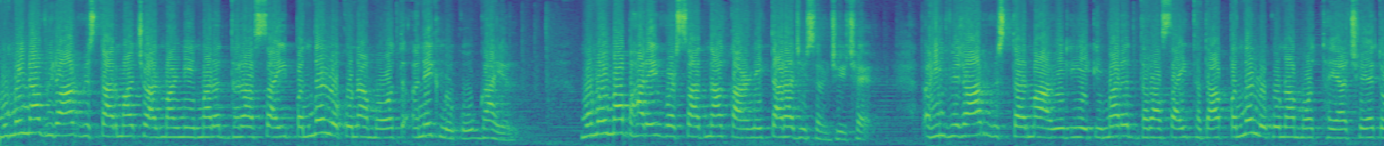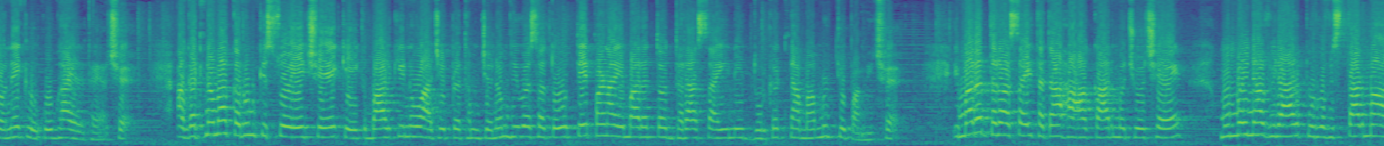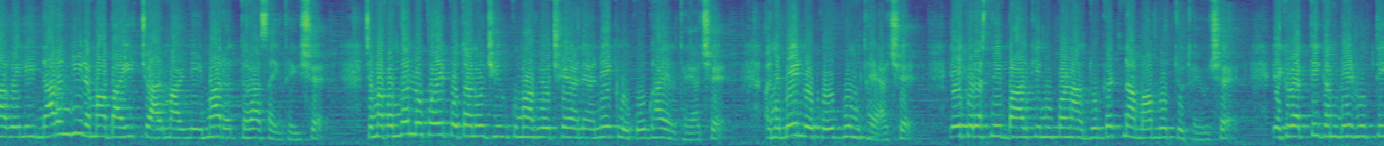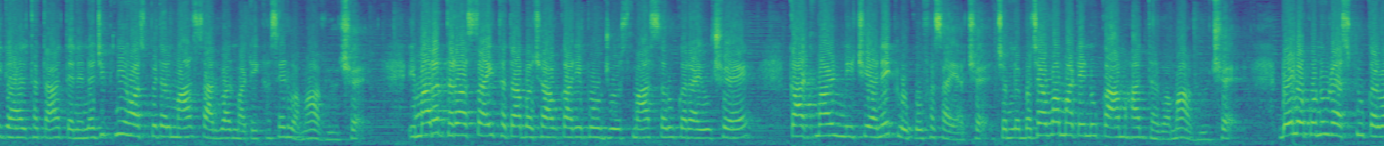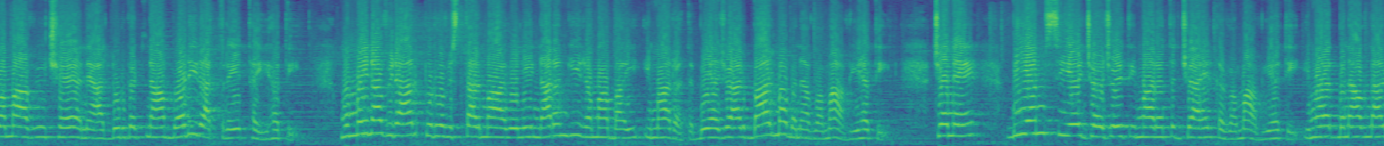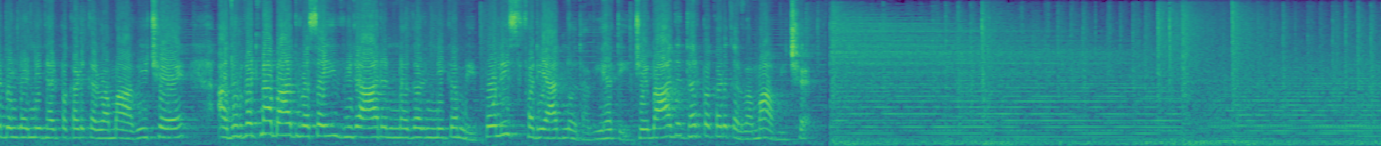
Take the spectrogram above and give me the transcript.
મુંબઈના વિરાર વિસ્તારમાં ચાર માળની ઇમારત ધરાશાયી પંદર લોકોના મોત, અનેક લોકો ઘાયલ. મુંબઈમાં ભારે વરસાદના કારણે તારાજી સર્જી છે. અહીં વિરાર વિસ્તારમાં આવેલી એક ઇમારત ધરાશાયી થતા પંદર લોકોના મોત થયા છે તો અનેક લોકો ઘાયલ થયા છે. આ ઘટનામાં કરુણ કિસ્સો એ છે કે એક બાળકીનો આજે પ્રથમ જન્મદિવસ હતો, તે પણ આ ઇમારત ધરાશાયીની દુર્ઘટનામાં મૃત્યુ પામી છે. ઇમારત ધરાશાયી થતા હાહાકાર મચ્યો છે. મુંબઈના વિરાર પૂર્વ વિસ્તારમાં આવેલી નારંગી રમાબાઈ ચાર માળની ઇમારત ધરાશાયી થઈ છે. જેમાં પંદર લોકોએ પોતાનો જીવ ગુમાવ્યો છે અને અનેક લોકો ઘાયલ થયા છે અને બે લોકો ગુમ થયા છે. એક વર્ષની બાળકીનું પણ આ દુર્ઘટનામાં મૃત્યુ થયું છે. એક વ્યક્તિ ગંભીર રૂપથી ઘાયલ થતા તેને નજીકની હોસ્પિટલમાં સારવાર માટે ખસેડવામાં આવ્યું છે. ઇમારત ધરાશાયી થતા બચાવ કાર્ય પૂરજોશમાં શરૂ કરાયું છે. કાટમાળ નીચે અનેક લોકો ફસાયા છે, જેમને બચાવવા માટેનું કામ હાથ ધરવામાં આવ્યું છે. બે લોકોનું રેસ્ક્યુ કરવામાં આવ્યું છે અને આ દુર્ઘટના મોડી રાત્રે થઈ હતી. મુંબઈના વિરાર પૂર્વ વિસ્તારમાં આવેલી નારંગી રમાબાઈ ઇમારત બે હજાર બારમાં બનાવવામાં આવી હતી, જેને બીએમસીએ જર્જરિત ઇમારત જાહેર કરવામાં આવી હતી. ઇમારત બનાવનાર બિલ્ડરની ધરપકડ કરવામાં આવી છે. આ દુર્ઘટના બાદ વસઈ વિરાર નગર નિગમે પોલીસ ફરિયાદ નોંધાવી હતી, જે બાદ ધરપકડ કરવામાં આવી છે.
